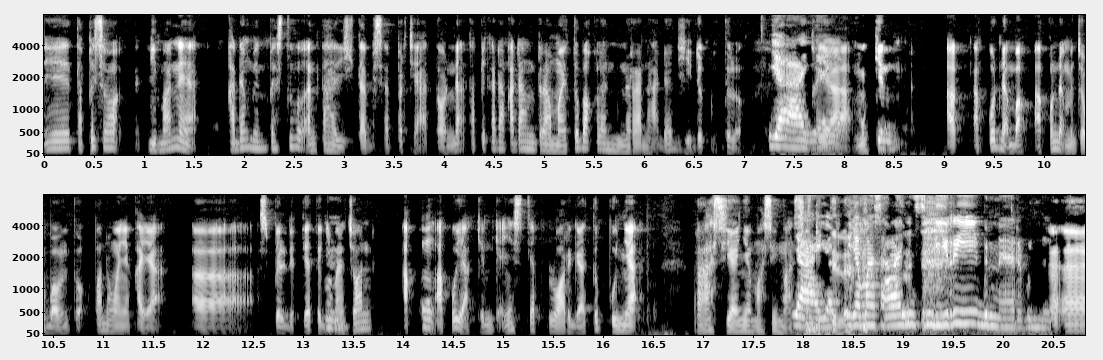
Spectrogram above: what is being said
Eh, tapi so gimana ya, kadang manifest tuh entah kita bisa percaya atau enggak, tapi kadang-kadang drama itu bakalan beneran ada di hidup gitu loh. Ya, ya, ya. Mungkin ak aku nggak bak aku nggak mencoba untuk apa namanya kayak eee, spill the tea atau gimana, Mhm. cuman aku aku yakin kayaknya setiap keluarga tuh punya rahasianya Ya, masing-masing ya gitu loh. punya masalahnya sendiri, bener bener. Heeh,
